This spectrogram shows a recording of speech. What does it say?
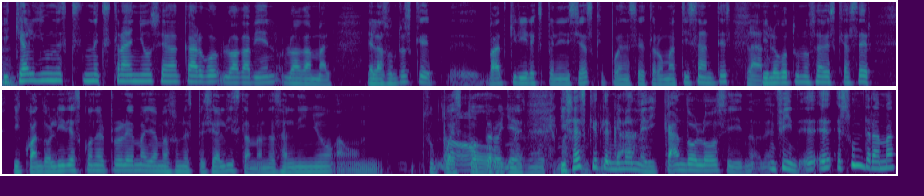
Y que alguien, un, ex- un extraño se haga cargo, lo haga bien, lo haga mal. El asunto es que eh, va a adquirir experiencias que pueden ser traumatizantes Claro. y luego tú no sabes qué hacer. Y cuando lidias con el problema, llamas a un especialista, mandas al niño a un supuesto... No, pero ya es mucho y sabes que terminan medicándolos y... no, en fin, e- e- es un drama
